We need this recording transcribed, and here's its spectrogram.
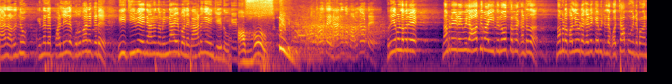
ഞാൻ അറിഞ്ഞു. ഇന്നലെ പള്ളിയിലെ കുർബാനക്കിടെ ഈ ജീവിയെ ഞാനൊന്ന് മിന്നായം പോലെ കാണുകയും ചെയ്തു. അമ്പോ. പറഞ്ഞോട്ടെ പ്രിയമുള്ളവരെ നമ്മുടെ ഇടയിൽ ആദ്യമായി ദിനോസറിനെ കണ്ടത് നമ്മുടെ പള്ളിയുടെ കിഴക്കേ വീട്ടിലെ കൊച്ചാപ്പുവിന്റെ മകൻ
